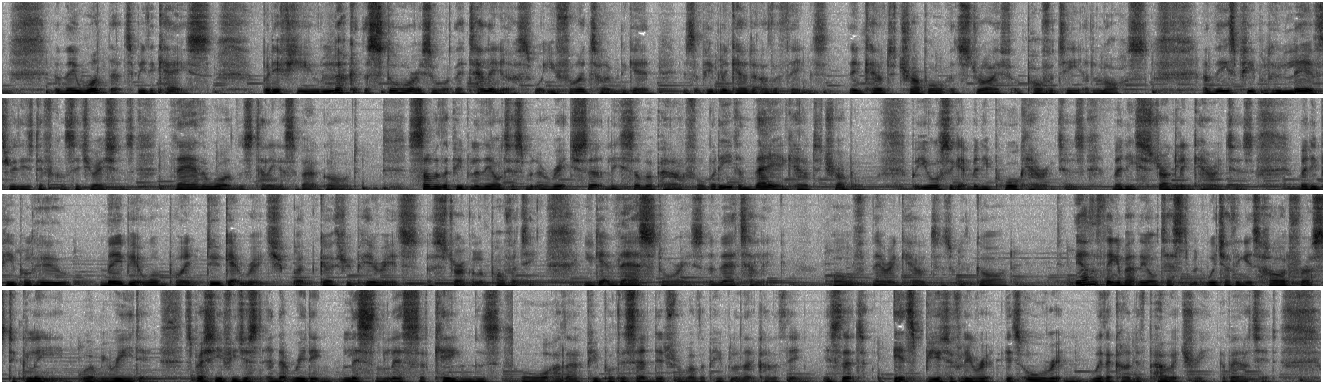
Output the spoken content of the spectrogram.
and they want that to be the case. But if you look at the stories and what they're telling us, what you find time and again is that people encounter other things. They encounter trouble and strife and poverty and loss. And these people who live through these difficult situations, they're the ones telling us about God. Some of the people in the Old Testament are rich, certainly, some are powerful, but even they encounter trouble. But you also get many poor characters, many struggling characters, many people who maybe at one point do get rich but go through periods of struggle and poverty. You get their stories and their telling of their encounters with God. The other thing about the Old Testament, which I think is hard for us to glean when we read it, especially if you just end up reading lists and lists of kings or other people descended from other people and that kind of thing, is that it's beautifully written. It's all written with a kind of poetry about it,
